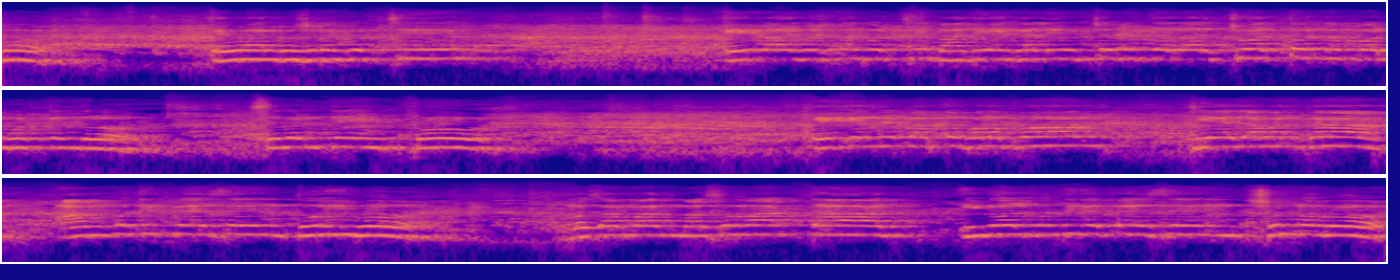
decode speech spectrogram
ভোট। এবার ঘোষণা করছি এইবার ঘোষণা করছি বাদিয়াখালী উচ্চ বিদ্যালয় চুয়াত্তর নম্বর ভোট কেন্দ্র সেভেন্টি ফোর এই কেন্দ্রে প্রাপ্ত ফলাফল, জিয়া জামান খান আমপতিক পেয়েছেন দুই ভোট। মোসাম্মদ মাসুম আক্তার ইগল প্রতীকে পেয়েছেন শূন্য ভোট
